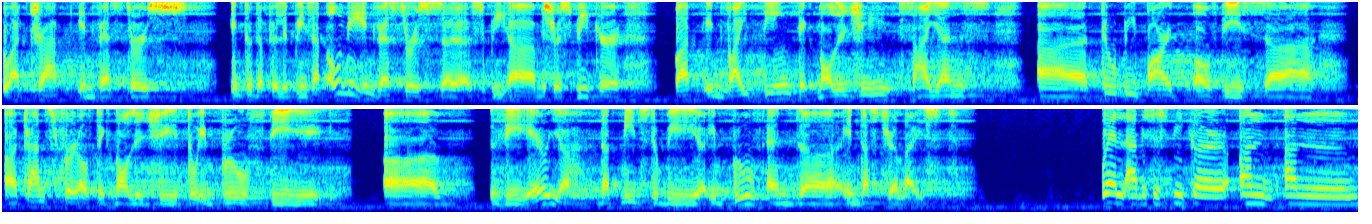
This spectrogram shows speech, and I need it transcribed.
to attract investors into the Philippines. Not only investors, uh, spe- uh, Mr. Speaker, but inviting technology, science uh, to be part of this uh, uh, transfer of technology to improve the uh, the area that needs to be improved and industrialized. Well, Mr. Speaker, on, on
